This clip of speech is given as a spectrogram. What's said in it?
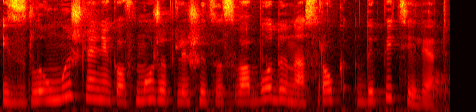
из злоумышленников может лишиться свободы на срок до пяти лет.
